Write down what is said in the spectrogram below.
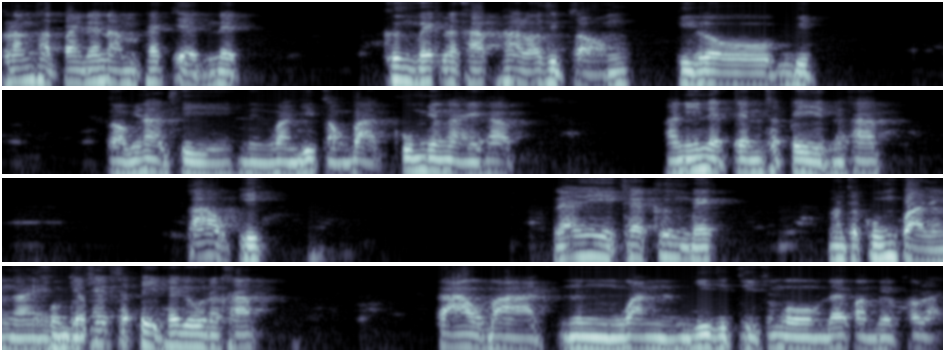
ครั้งถัดไปแนะนำแพ็กเกจเน็ตครึ่งเมกนะครับ 512 กิโลบิต ต่อวินาทีหนึ่งวันยี่สิบาท คุ้มยังไงครับ อันนี้เน็ตเต็มสปีดนะครับเก้ากิก และนี่แค่ครึ่งเมก มันจะคุ้มกว่ายังไง ผมจะเช็คสปีดให้ดูนะครับ เก้าบาทหนึ่งวันยี่สิบสี่ชั่วโมงได้ความเร็วเท่าไหร่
